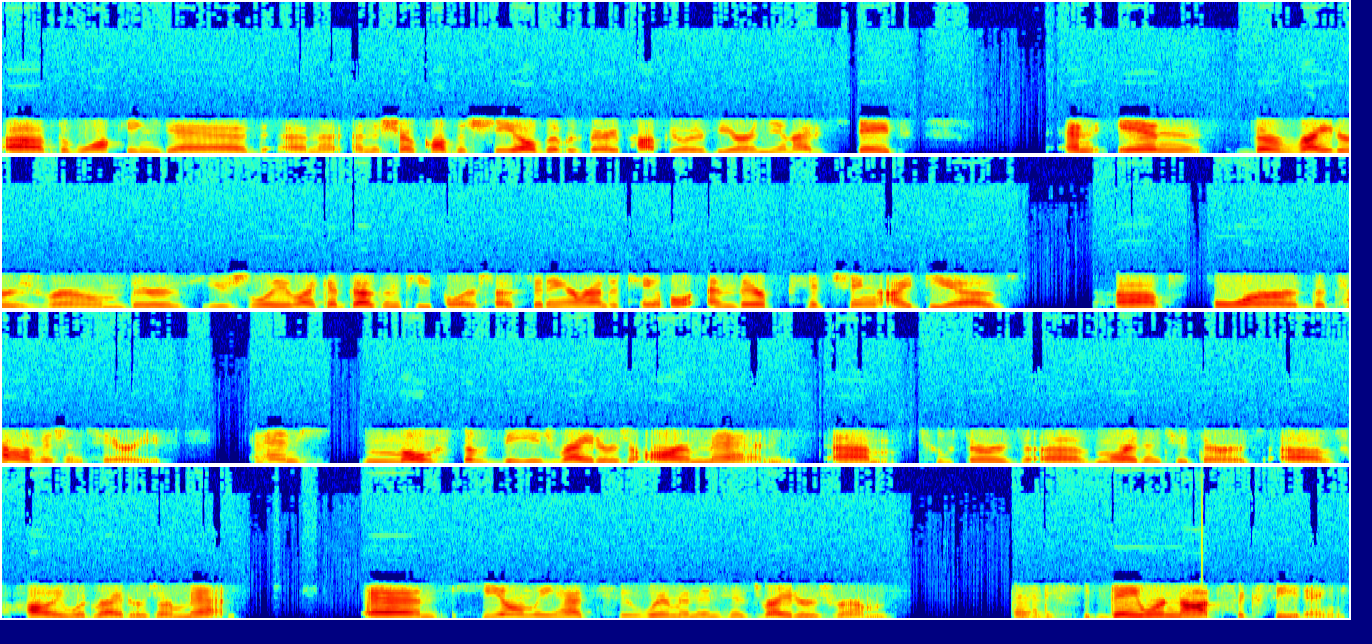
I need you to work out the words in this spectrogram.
uh, The Walking Dead and a, and a show called The Shield that was very popular here in the United States. And in the writer's room, there's usually like a dozen people or so sitting around a table, and they're pitching ideas uh, for the television series. And most of these writers are men. Um, two thirds of, more than two thirds of Hollywood writers are men. And he only had two women in his writer's room, and they were not succeeding.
